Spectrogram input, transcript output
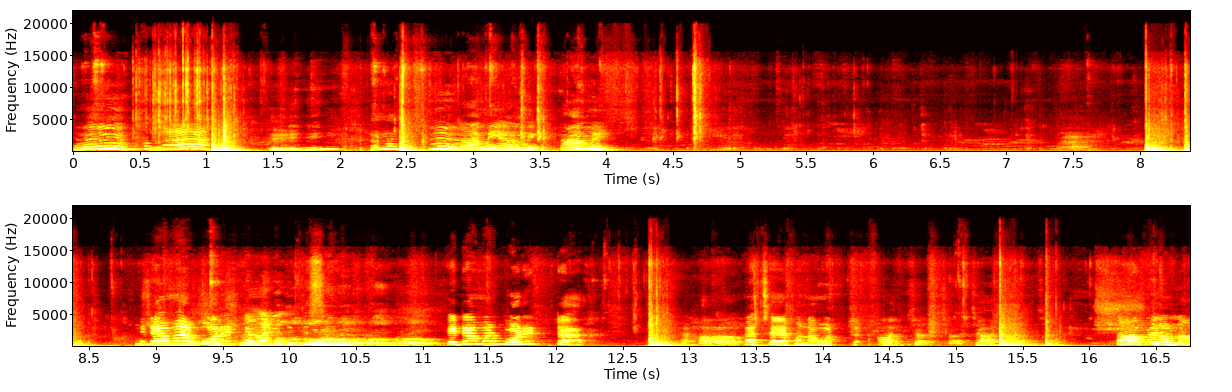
হুম না এই হুম আমি আমি আমি। এটা আমার বরেরটা এটা আমার বরেরটা। আচ্ছা এখন আমারটা। আচ্ছা আচ্ছা আচ্ছা আচ্ছা। তা পেল না।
